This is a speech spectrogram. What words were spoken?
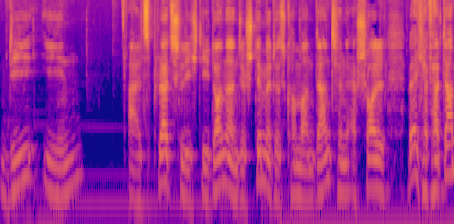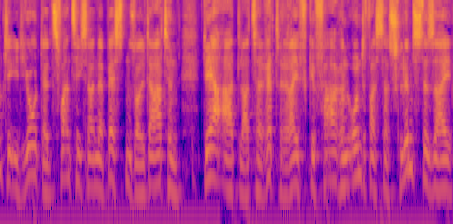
die ihn, als plötzlich die donnernde Stimme des Kommandanten erscholl, welcher verdammte Idiot der zwanzig seiner besten Soldaten derart lazarettreif gefahren und, was das Schlimmste sei,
